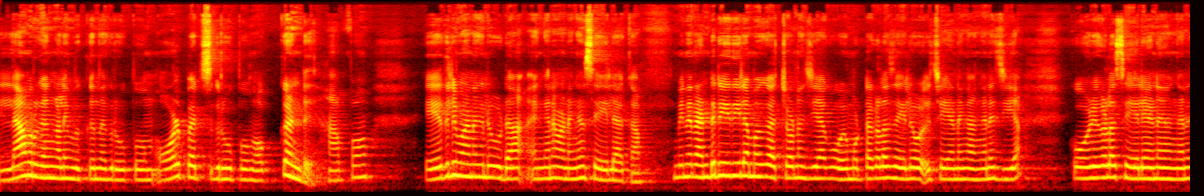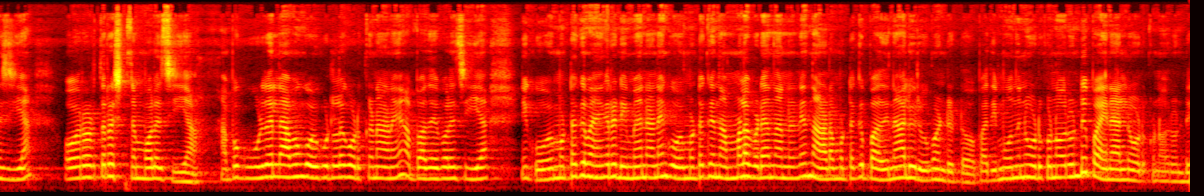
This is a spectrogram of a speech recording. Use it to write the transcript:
എല്ലാ മൃഗങ്ങളെയും വിൽക്കുന്ന ഗ്രൂപ്പും ഓൾ പെറ്റ്സ് ഗ്രൂപ്പും ഒക്കെ ഉണ്ട്. അപ്പോൾ ഏതിൽ വേണമെങ്കിലും ഇടാം എങ്ങനെ വേണമെങ്കിലും സെയിലാക്കാം പിന്നെ രണ്ട് രീതിയിൽ നമുക്ക് കച്ചവടം ചെയ്യാം കോഴിമുട്ടകളെ സെയിൽ ചെയ്യണമെങ്കിൽ അങ്ങനെ ചെയ്യാം കോഴികളെ സെയിൽ ചെയ്യണമെങ്കിൽ അങ്ങനെ ചെയ്യാം. ഓരോരുത്തരുടെ ഇഷ്ടം പോലെ ചെയ്യാം. അപ്പോൾ കൂടുതൽ ലാഭം കോഴിക്കുട്ടികളെ കൊടുക്കണതാണ് അപ്പോൾ അതേപോലെ ചെയ്യാം. ഇനി കോഴിമുട്ടയ്ക്ക് ഭയങ്കര ഡിമാൻഡാണെങ്കിൽ കോഴിമുട്ടയ്ക്ക് നമ്മളെവിടെയെന്ന് പറഞ്ഞിട്ടുണ്ടെങ്കിൽ നാടൻ മുട്ടയ്ക്ക് പതിനാല് രൂപ ഉണ്ട് കേട്ടോ പതിമൂന്നിന് കൊടുക്കണവരുണ്ട് പതിനാലിന് കൊടുക്കണവരുണ്ട്.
